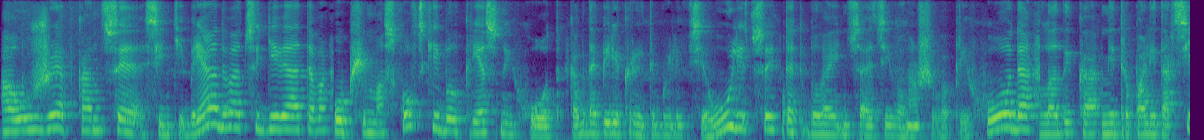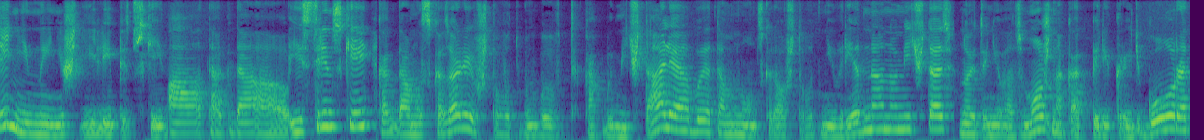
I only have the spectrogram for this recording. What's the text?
А уже в конце сентября 29-го общемосковский был крестный ход, когда перекрыты были все улицы. Вот это была инициатива нашего прихода. Владыка митрополит Арсений, нынешний Липецкий, а тогда Истринский, когда мы сказали, что вот мы вот как бы мечтали об этом, но он сказал, что вот не вредно оно мечтать, но это невозможно, как перекрыть город,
